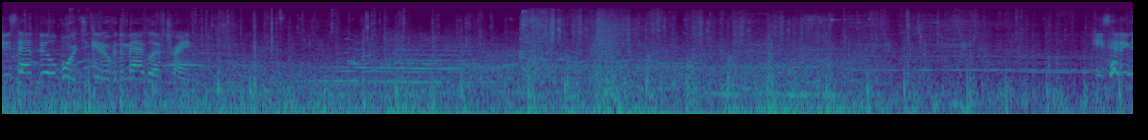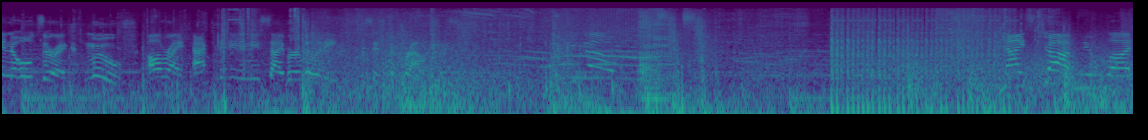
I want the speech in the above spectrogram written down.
Use that billboard to get over the maglev train. He's heading into Old Zurich. Move. All right, activating the new cyber ability. Nice job, New Blood.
